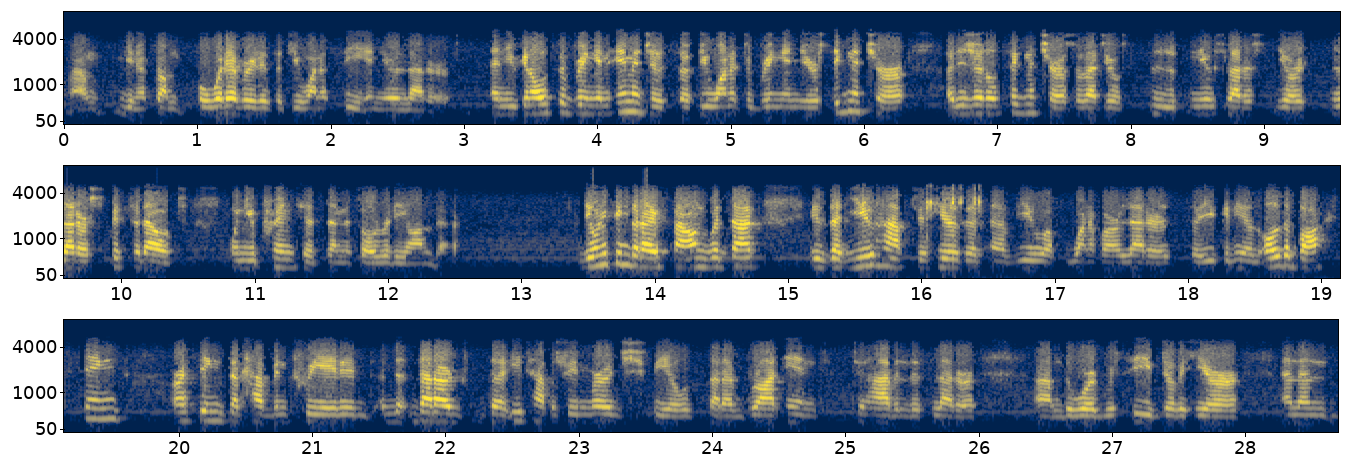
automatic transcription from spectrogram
um, you know, from for whatever it is that you want to see in your letter. And you can also bring in images. So if you wanted to bring in your signature, a digital signature, so that your newsletter, your letter spits it out when you print it, then it's already on there. The only thing that I found with that is that you have to, a, a view of one of our letters. So you can, hear all the boxed things are things that have been created, that are the eTapestry merge fields that I've brought in to have in this letter. Um, the word received over here. And then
